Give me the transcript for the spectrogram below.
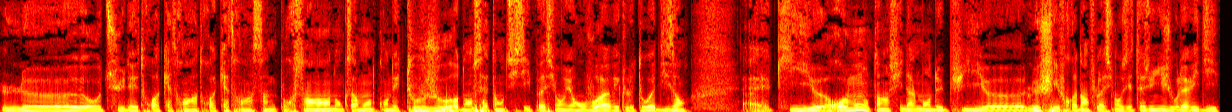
le au-dessus des 3,80 3,85% donc ça montre qu'on est toujours dans cette anticipation et on voit avec le taux à 10 ans euh, qui euh, remonte hein, finalement depuis le chiffre d'inflation aux États-Unis, je vous l'avais dit,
